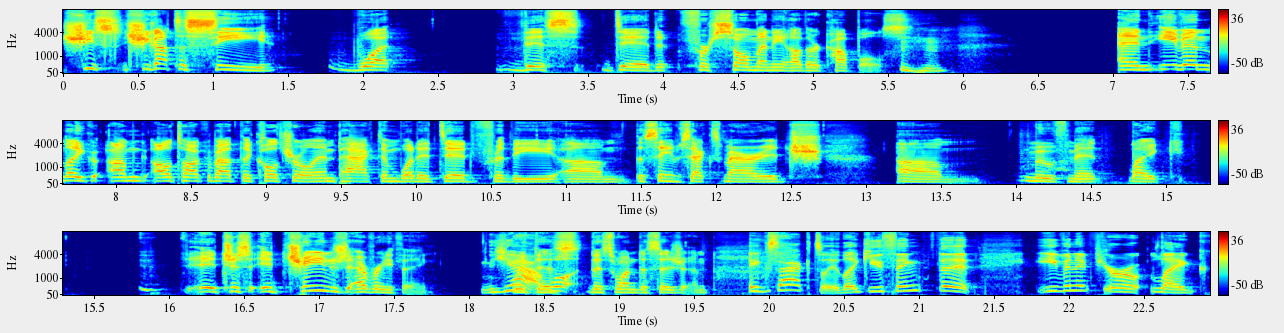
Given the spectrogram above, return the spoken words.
she she got to see what this did for so many other couples. And even like um, I'll talk about the cultural impact and what it did for the um, the same sex marriage um, movement. Like it just it changed everything yeah with this well this one decision. exactly like you think that even if you're like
